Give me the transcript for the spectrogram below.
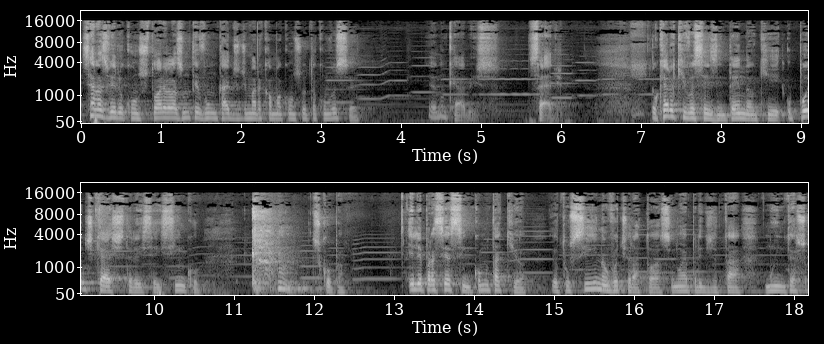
Se elas verem o consultório, elas vão ter vontade de marcar uma consulta com você. Eu não quero isso. Sério. Eu quero que vocês entendam que o podcast 365, desculpa, ele é para ser assim, como tá aqui, ó. Eu tossi, não vou tirar tosse, não é para editar muito. É só,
